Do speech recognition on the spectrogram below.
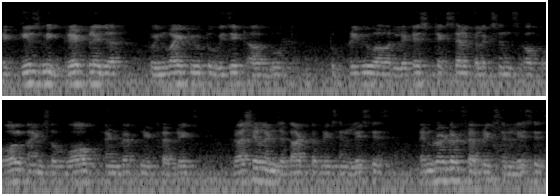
It gives me great pleasure to invite you to visit our booth to preview our latest textile collections of all kinds of woven and weft knit fabrics, raschel and jacquard fabrics and laces, embroidered fabrics and laces,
